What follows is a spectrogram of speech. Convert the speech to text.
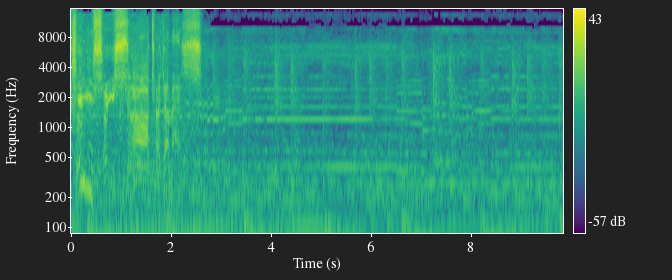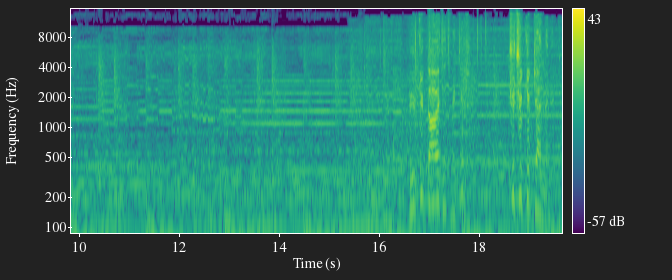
kimse istirahat edemez. Büyüklük davet etmektir. Küçüklük gelmemektir.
